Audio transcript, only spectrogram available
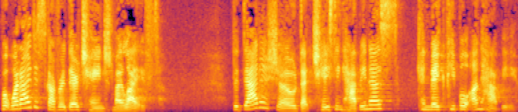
But what I discovered there changed my life. The data showed that chasing happiness can make people unhappy.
